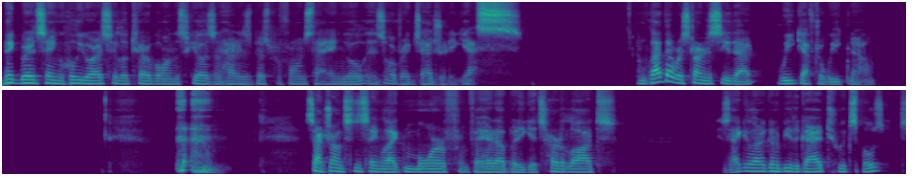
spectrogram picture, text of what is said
Big Bird saying Julio Arce looked terrible on the scales and had his best performance. That angle is over exaggerated. Yes. I'm glad that we're starting to see that week after week now. Zach Johnson saying like more from Ferreira, but he gets hurt a lot. Is Aguilar going to be the guy to expose it?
